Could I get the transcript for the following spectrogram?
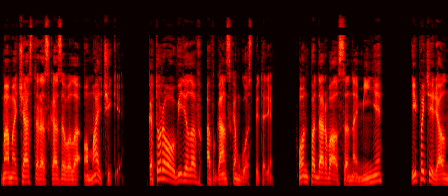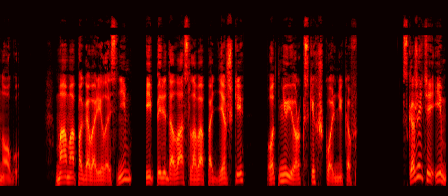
Мама часто рассказывала о мальчике, которого увидела в афганском госпитале. Он подорвался на мине и потерял ногу. Мама поговорила с ним и передала слова поддержки от нью-йоркских школьников. «Скажите им,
